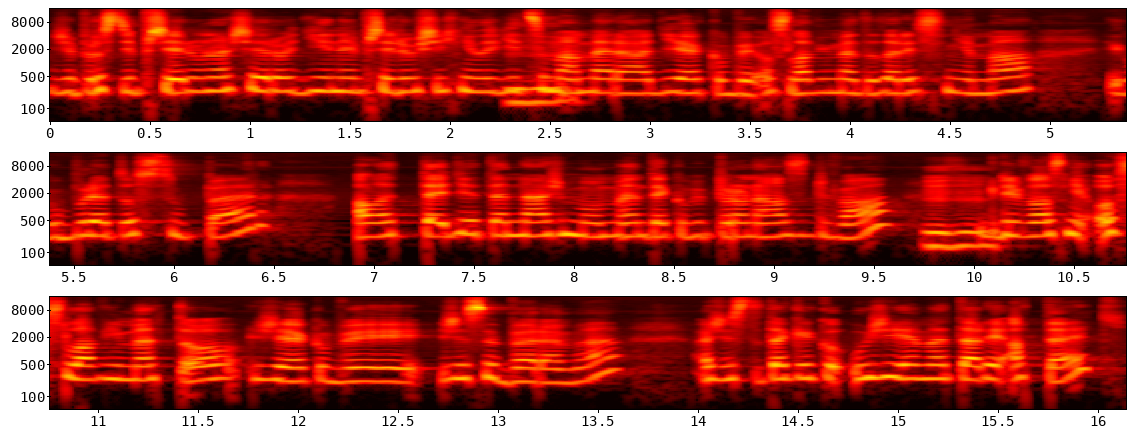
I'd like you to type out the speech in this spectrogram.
že prostě přijedou naše rodiny, přijedou všichni lidi, mm. co mhm. máme rádi, jakoby oslavíme to tady s něma, jako bude to super, ale teď je ten náš moment jakoby pro nás dva, mm-hmm. kdy vlastně oslavíme to, že jakoby, že se bereme a že to tak jako užijeme tady a teď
